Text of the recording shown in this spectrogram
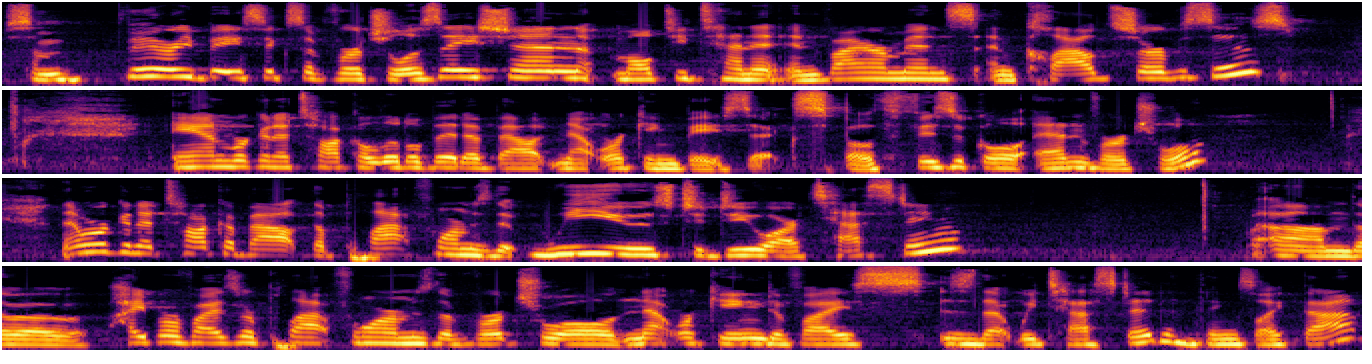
some very basics of virtualization, multi-tenant environments, and cloud services. And we're going to talk a little bit about networking basics, both physical and virtual. Then we're going to talk about the platforms that we use to do our testing um, the hypervisor platforms, the virtual networking devices that we tested, and things like that.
